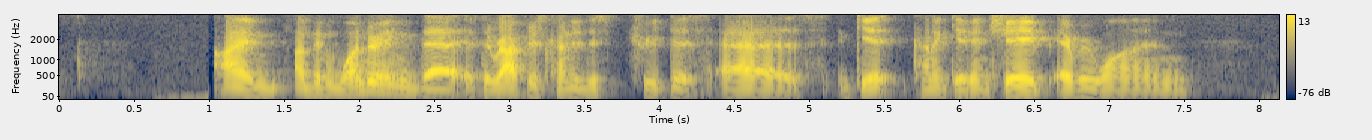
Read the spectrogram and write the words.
I'm I've been wondering that if the Raptors kind of just treat this as get kind of get in shape, everyone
